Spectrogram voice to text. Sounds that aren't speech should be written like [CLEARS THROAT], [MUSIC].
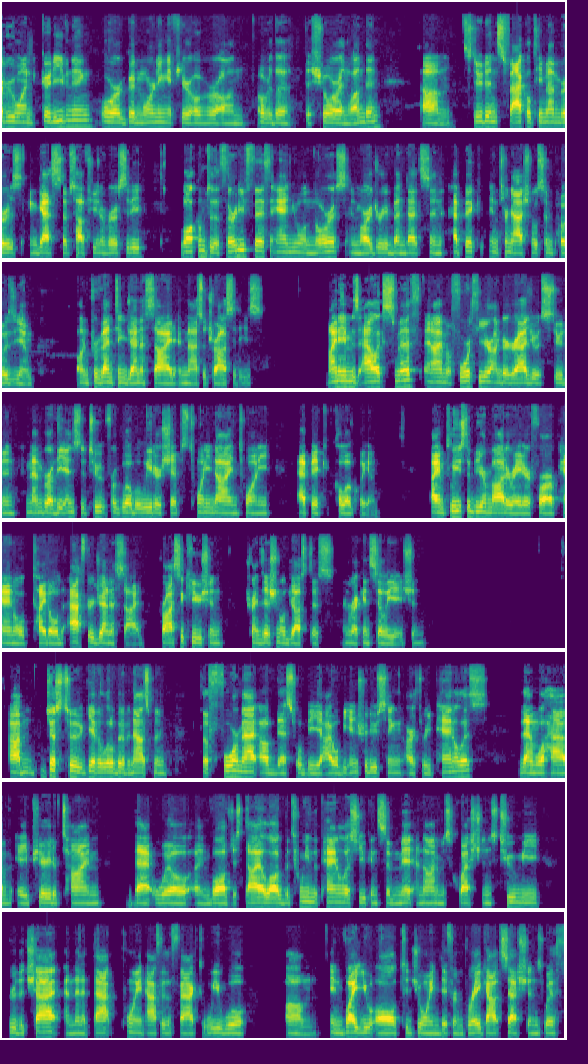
everyone good evening or good morning if you're over on over the, the shore in London. Um, students, faculty members, and guests of Tufts University, welcome to the 35th Annual Norris and Marjorie Bendetson EPIIC International Symposium on Preventing Genocide and Mass Atrocities. My name is Alex Smith, and I'm a fourth year undergraduate student, member of the Institute for Global Leadership's 2920 Epic Colloquium. I am pleased to be your moderator for our panel titled After Genocide, Prosecution, Transitional Justice, and Reconciliation. Um, just to give a little bit of announcement, the format of this will be, I will be introducing our three panelists, then we'll have a period of time that will involve just dialogue between the panelists. You can submit anonymous questions to me through the chat, and then at that point, after the fact, we will um, invite you all to join different breakout sessions with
